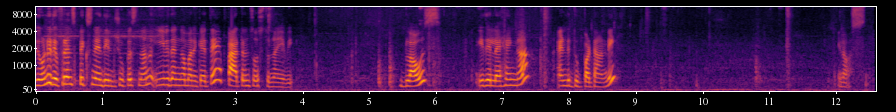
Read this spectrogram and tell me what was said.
ఇది ఓన్లీ రిఫరెన్స్ పిక్స్ నేను దీనికి చూపిస్తున్నాను. ఈ విధంగా మనకైతే ప్యాటర్న్స్ వస్తున్నాయి ఇవి. బ్లౌజ్ ఇది లెహెంగా అండ్ దుప్పటా అండి. ఇలా వస్తుంది.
